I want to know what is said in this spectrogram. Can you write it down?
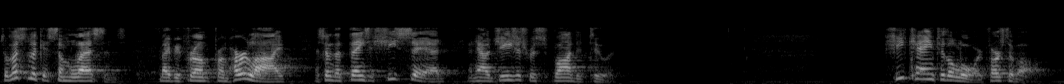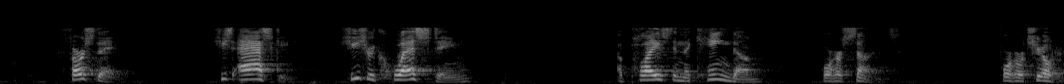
So let's look at some lessons, maybe from, from her life and some of the things that she said and how Jesus responded to it. She came to the Lord, first of all. First thing, she's asking, she's requesting a place in the kingdom for her sons, for her children,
